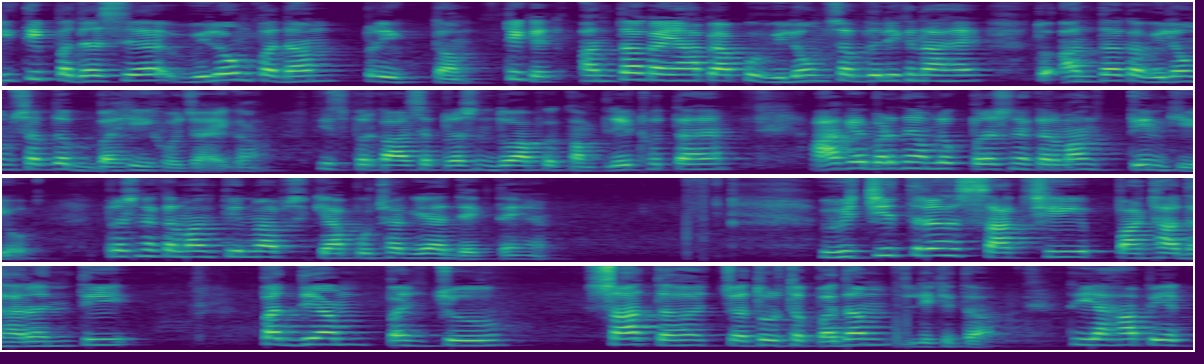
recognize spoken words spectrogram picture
इति पदस्य विलोम पदम प्रयुक्तम। ठीक है, अंत का यहाँ पे आपको विलोम शब्द लिखना है तो अंत का विलोम शब्द बही हो जाएगा। इस प्रकार से प्रश्न दो आपका कंप्लीट होता है। आगे बढ़ते हैं हम लोग प्रश्न क्रमांक तीन की ओर। प्रश्न क्रमांक तीन में आपसे क्या पूछा गया देखते हैं। विचित्र साक्षी पाठाधारंती पद्यम पंचु सात चतुर्थ पदम लिखिता। तो यहाँ पे एक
